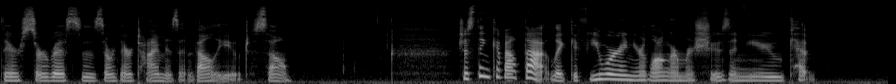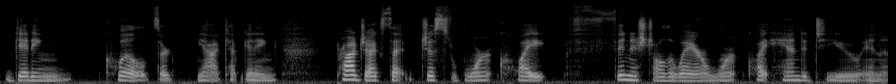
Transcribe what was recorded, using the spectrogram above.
their services or their time isn't valued. So just think about that. Like if you were in your long armor shoes and you kept getting quilts or yeah, kept getting projects that just weren't quite finished all the way or weren't quite handed to you in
